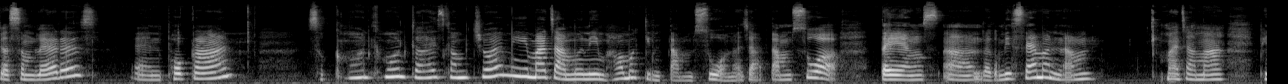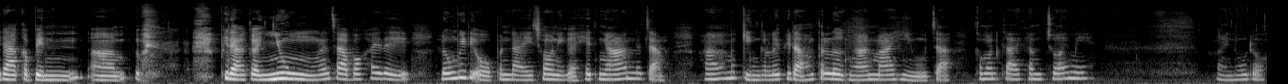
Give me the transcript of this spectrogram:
got some lettuce and pork rind so come on come on guys come join me มาจากมือนี้เขามากินตำสั่วนะจ๊ะตำสั่วแตงอ่าแล้วก็มีแซลมอนน้ำ มาจามาพี่ดาก็เป็นอ่าพี่ดาก็ยุ่งนะจ๊ะบ่ใครได้ลงวิดีโอปันใดช่วงนี้ก็เฮ็ดงานนะจ๊ะมามากินกันเลยพี่ดาเขาตะเลิกงานมาหิวจ้ะ come on guys come join me my noodle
